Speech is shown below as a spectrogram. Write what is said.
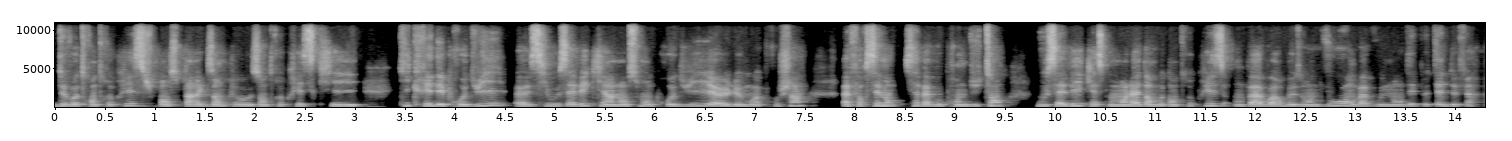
de votre entreprise. Je pense par exemple aux entreprises qui, qui créent des produits. Euh, si vous savez qu'il y a un lancement produit euh, le mois prochain, bah forcément, ça va vous prendre du temps. Vous savez qu'à ce moment-là, dans votre entreprise, on va avoir besoin de vous, on va vous demander peut-être de faire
